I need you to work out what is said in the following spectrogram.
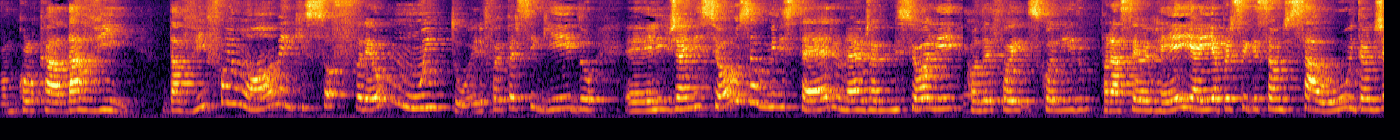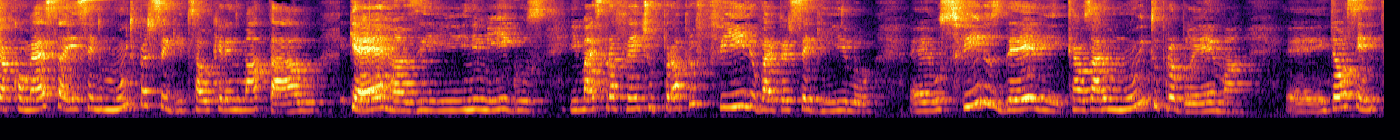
Vamos colocar Davi. Davi foi um homem que sofreu muito, ele foi perseguido, é, ele já iniciou o seu ministério, né? Já iniciou ali quando ele foi escolhido para ser rei, aí a perseguição de Saul, então ele já começa aí sendo muito perseguido, Saul querendo matá-lo, guerras e inimigos, e mais para frente o próprio filho vai persegui-lo. É, os filhos dele causaram muito problema. É, então, assim, ele,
